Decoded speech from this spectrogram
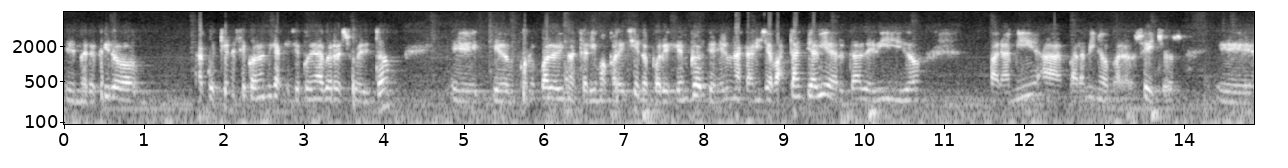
eh, me refiero a cuestiones económicas que se pueden haber resuelto. Eh, que, por lo cual hoy no estaríamos padeciendo, por ejemplo, tener una canilla bastante abierta debido para mí, para mí no, para los hechos, eh,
